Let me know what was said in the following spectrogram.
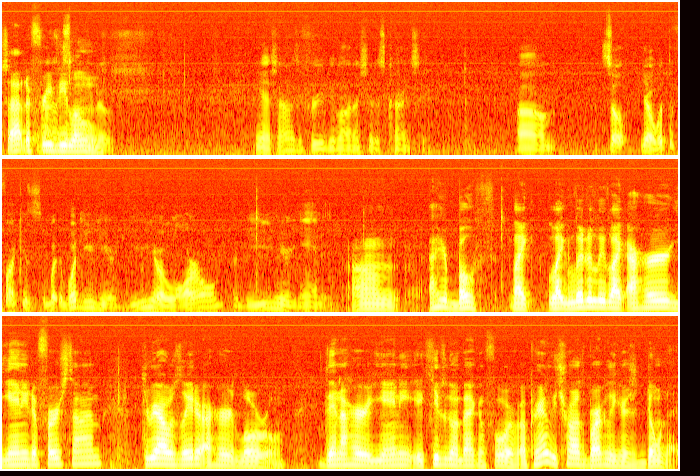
shout out to Free Nah, Vlone. Yeah, shout out to Free Vlone. That shit is currency. Um, so yo, what the fuck is what? What do you hear? Do you hear Laurel or do you hear Yanny? Um, I hear both. Like like literally like I heard Yanny the first time. Three hours later I heard Laurel. Then I heard Yanny. It keeps going back and forth. Apparently Charles Barkley hears Donut,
